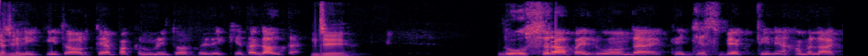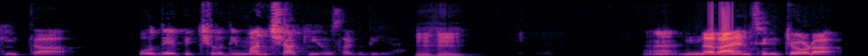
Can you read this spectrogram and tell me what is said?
ਤਕਨੀਕੀ ਤੌਰ ਤੇ ਆਪਾਂ ਕਾਨੂੰਨੀ ਤੌਰ ਤੇ ਦੇਖੀਏ ਤਾਂ ਗਲਤ ਹੈ। ਜੀ। ਦੂਸਰਾ ਪਹਿਲੂ ਆਉਂਦਾ ਹੈ ਕਿ ਜਿਸ ਵਿਅਕਤੀ ਨੇ ਹਮਲਾ ਕੀਤਾ ਉਹਦੇ ਪਿੱਛੇ ਉਹਦੀ ਮਨਸ਼ਾ ਕੀ ਹੋ ਸਕਦੀ ਹੈ? ਹੂੰ ਹੂੰ। ਨਾਰਾਇਣ ਸਿੰਘ ਚੌੜਾ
